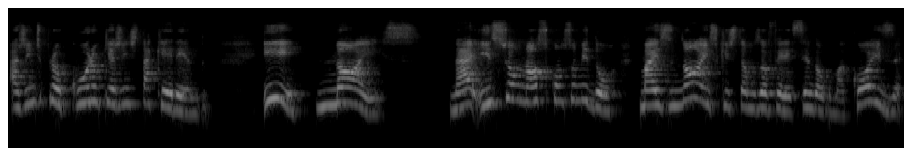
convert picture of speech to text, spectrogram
A gente procura o que a gente está querendo. E nós, né? Isso é o nosso consumidor. Mas nós que estamos oferecendo alguma coisa,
